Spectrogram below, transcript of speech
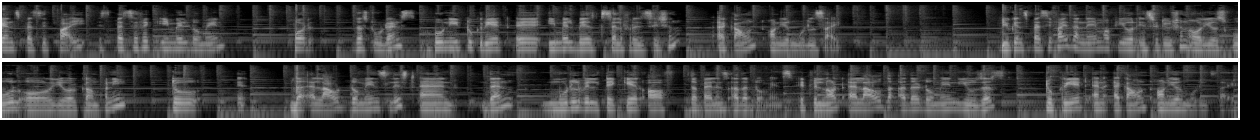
can specify a specific email domain for the students who need to create a email based self registration account on your Moodle site. You can specify the name of your institution or your school or your company to eh, the allowed domains list and then Moodle will take care of the balance other domains. It will not allow the other domain users to create an account on your Moodle site.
